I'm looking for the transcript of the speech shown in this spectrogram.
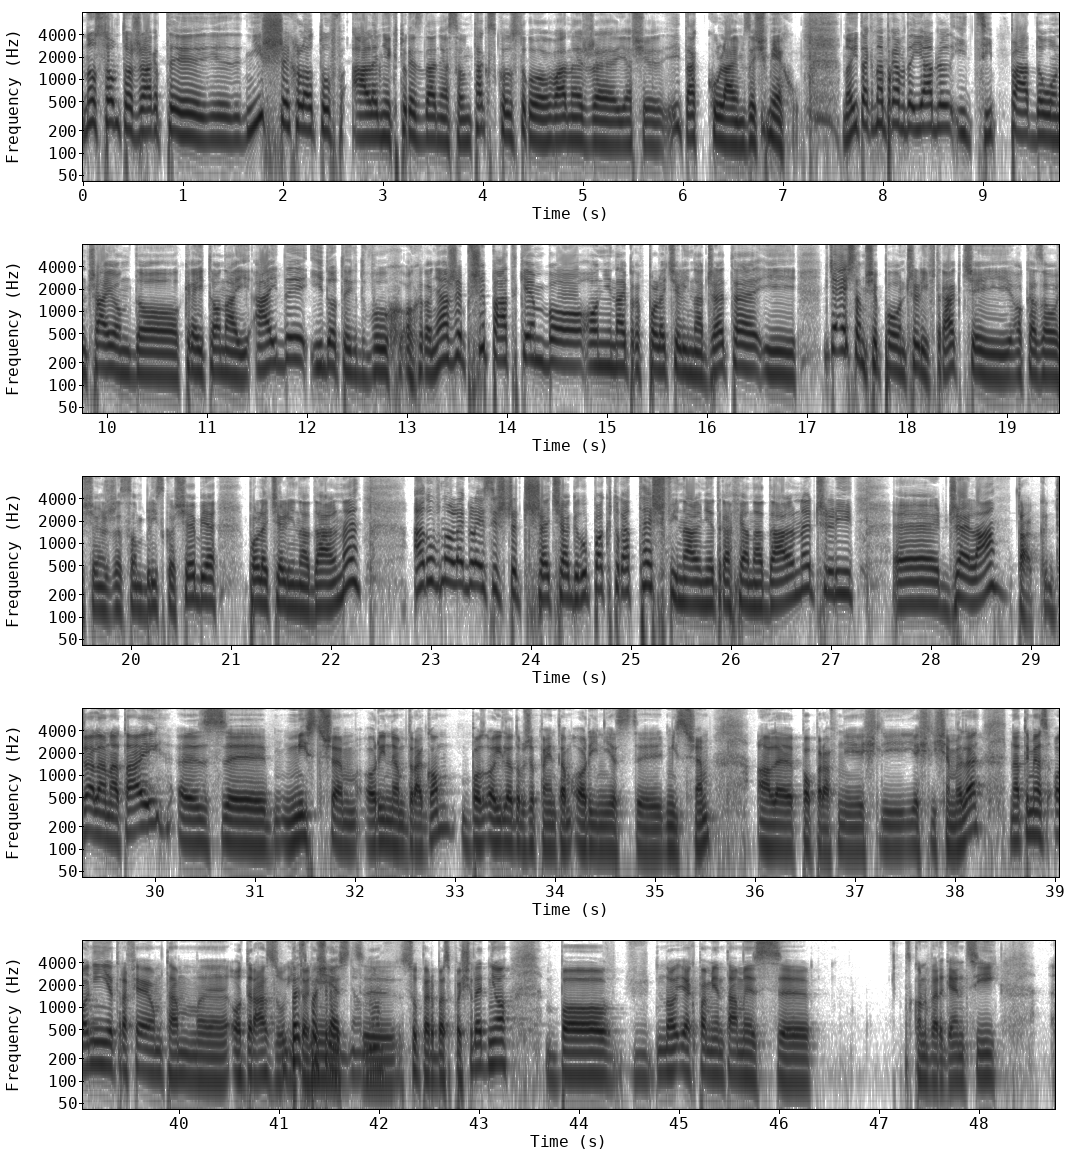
no są to żarty e, niższych lotów, ale niektóre zdania są tak skonstruowane, że ja się i tak kulałem ze śmiechu. No i tak naprawdę Jadl i Cippa dołączają do Krejtona i Aidy i do tych dwóch ochroniarzy przypadkiem, bo oni najpierw polecieli na jetę i gdzieś tam się połączyli w trakcie i okazało się, że są blisko siebie, polecieli na dalne. A równolegle jest jeszcze trzecia grupa, która też finalnie trafia na dalne, czyli e, Jela. Tak, Jela Natai e, z e, mistrzem Orinem Dragą, bo o ile dobrze pamiętam, Orin jest e, mistrzem, ale popraw mnie, jeśli, jeśli się mylę. Natomiast oni nie trafiają tam od razu i to nie jest no. super bezpośrednio, bo no, jak pamiętamy z, z konwergencji,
